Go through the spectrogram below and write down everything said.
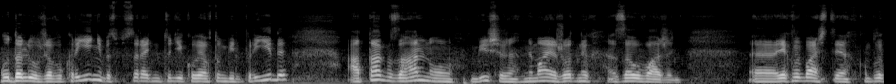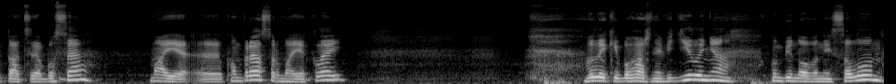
удалю вже в Україні безпосередньо тоді, коли автомобіль приїде. А так, в загальному більше немає жодних зауважень. Е, Як ви бачите, комплектація Bose, має е, компресор, має клей, велике багажне відділення, комбінований салон,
